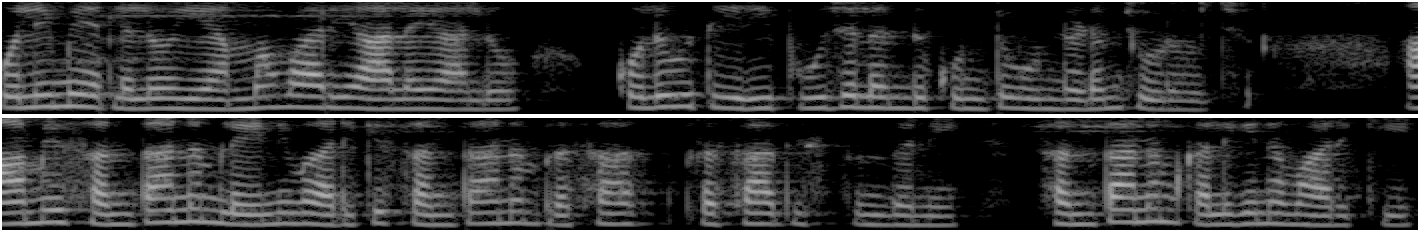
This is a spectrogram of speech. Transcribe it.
పొలిమేర్లలో ఈ అమ్మవారి ఆలయాలు కొలువుతీరి పూజలందుకుంటూ ఉండడం చూడవచ్చు. ఆమె సంతానం లేనివారికి సంతానం ప్రసా ప్రసాదిస్తుందని, సంతానం కలిగిన వారికి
